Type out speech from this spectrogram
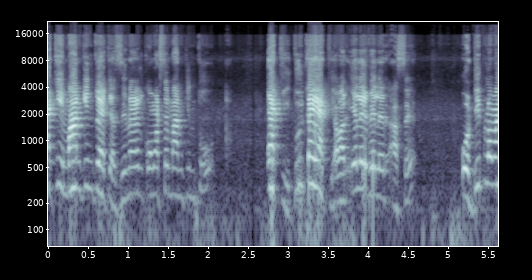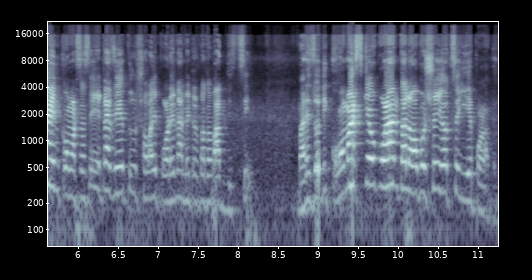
একই, মান কিন্তু একই জেনারেল কমার্সের মান কিন্তু একই, দুইটাই একই। আবার এ লেভেলের আছে, ও ডিপ্লোমা ইন কমার্স আছে, এটা যেহেতু সবাই পড়ে না, আমি এটার কথা বাদ দিচ্ছি। মানে যদি কমার্স কেউ পড়ান, তাহলে অবশ্যই হচ্ছে ইয়ে পড়াবেন।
